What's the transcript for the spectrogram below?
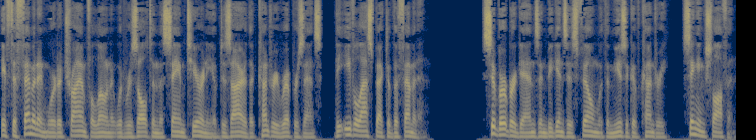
If the feminine were to triumph alone, it would result in the same tyranny of desire that Kundry represents, the evil aspect of the feminine. Syberberg ends and begins his film with the music of Kundry, singing Schlafen.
